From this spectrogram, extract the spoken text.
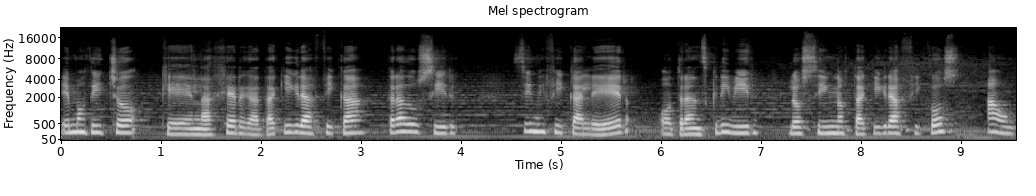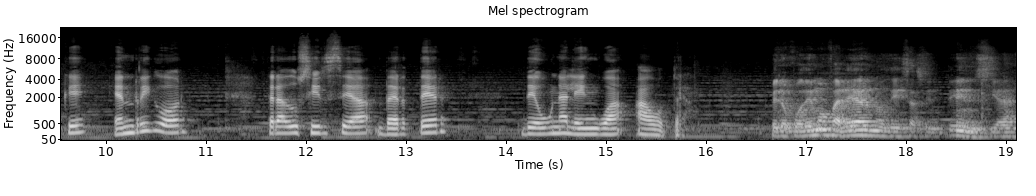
hemos dicho que en la jerga taquigráfica traducir significa leer o transcribir los signos taquigráficos, aunque en rigor traducirse a verter de una lengua a otra. Pero podemos valernos de esa sentencia,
